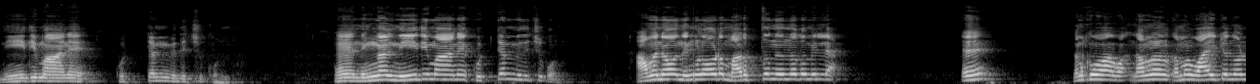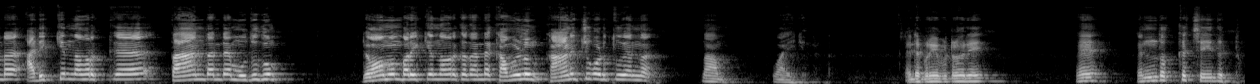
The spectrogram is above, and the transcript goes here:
നീതിമാനെ കുറ്റം വിധിച്ചു കൊന്നു. നിങ്ങൾ നീതിമാനെ കുറ്റം വിധിച്ചു കൊന്നു. അവനോ നിങ്ങളോട് മറുത്തു നിന്നതുമില്ല. ഏ നമുക്ക് നമ്മൾ നമ്മൾ വായിക്കുന്നുണ്ട് അടിക്കുന്നവർക്ക് താൻ തന്റെ മുതുകും രോമം പറിക്കുന്നവർക്ക് തന്റെ കവിളും കാണിച്ചു കൊടുത്തു എന്ന് നാം വായിക്കുന്നുണ്ട്. എന്റെ പ്രിയപ്പെട്ടവരെ എന്തൊക്കെ ചെയ്തിട്ടും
